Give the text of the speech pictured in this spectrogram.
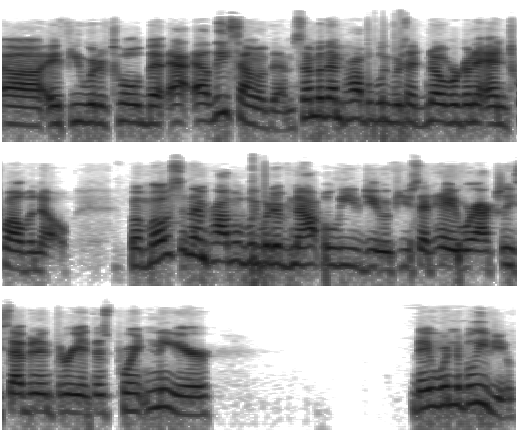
uh, if you would have told that at, at, least some of them. Some of them probably would have said, "No, we're going to end twelve and 0." But most of them probably would have not believed you if you said, "Hey, we're actually seven and three at this point in the year." They wouldn't have believed you.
